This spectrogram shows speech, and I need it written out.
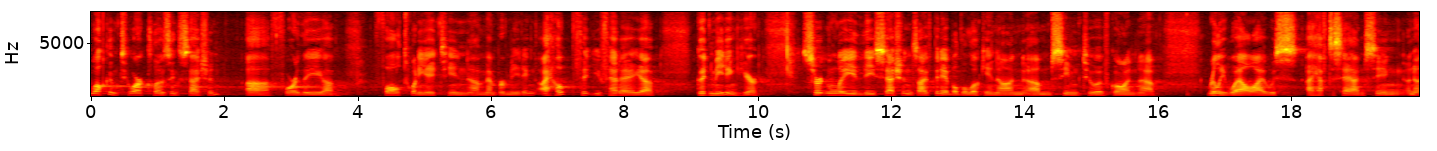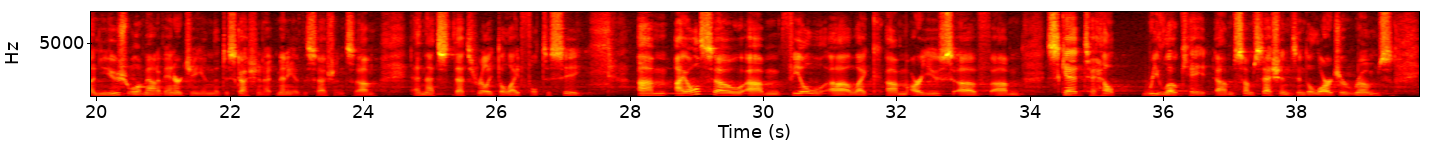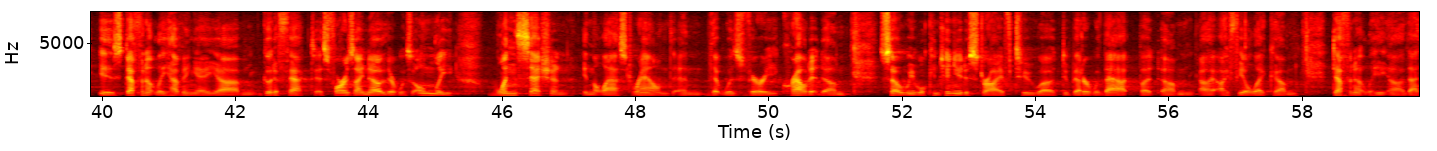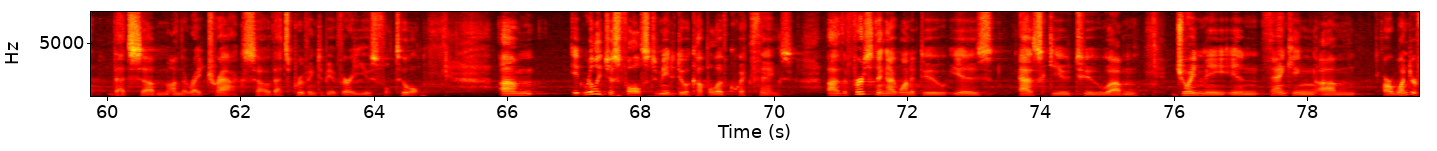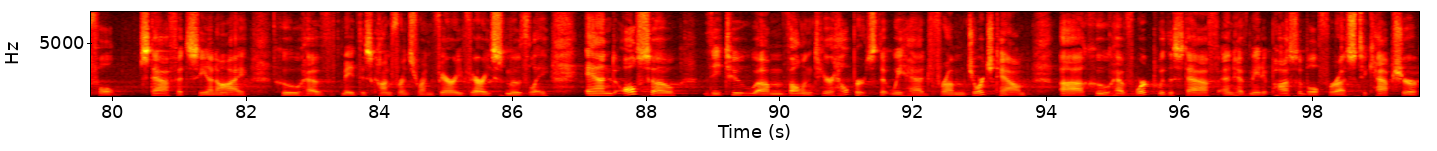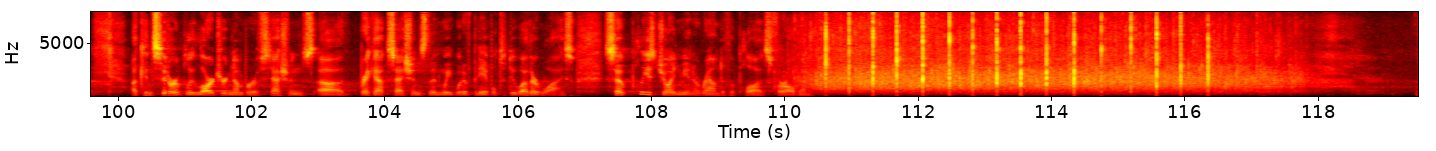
welcome to our closing session uh, for the uh, Fall 2018 uh, member meeting. I hope that you've had a uh, good meeting here. Certainly the sessions I've been able to look in on um, seem to have gone uh, really well. I was, I have to say, I'm seeing an unusual amount of energy in the discussion at many of the sessions, um, and that's that's really delightful to see. Um, I also um, feel uh, like um, our use of um, Sched to help relocate um, some sessions into larger rooms is definitely having a um, good effect. As far as I know, there was only one session in the last round and that was very crowded. So we will continue to strive to uh, do better with that, but um, I, I, feel like um, definitely uh, that that's um, on the right track. So that's proving to be a very useful tool. Um, it really just falls to me to do a couple of quick things. Uh, the first thing I want to do is ask you to um, join me in thanking um, our wonderful staff at CNI who have made this conference run very, very smoothly, and also the two um, volunteer helpers that we had from Georgetown uh, who have worked with the staff and have made it possible for us to capture a considerably larger number of sessions, uh, breakout sessions, than we would have been able to do otherwise. So please join me in a round of applause for all them.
